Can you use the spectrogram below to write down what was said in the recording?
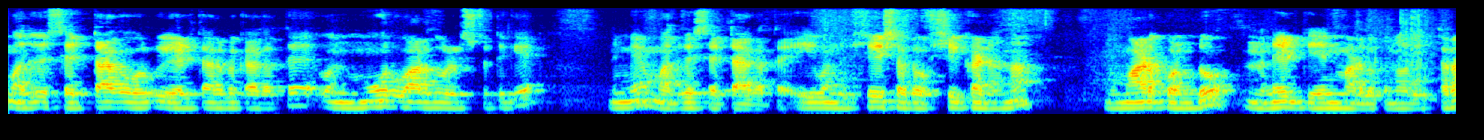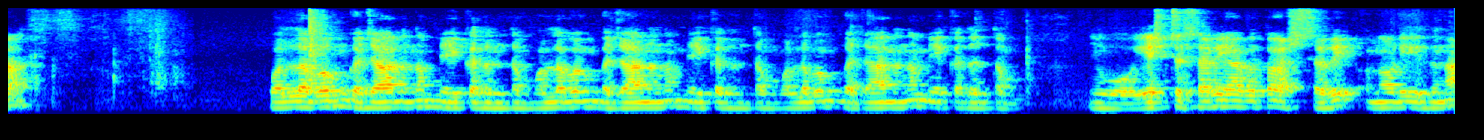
ಮದುವೆ ಸೆಟ್ ಆಗೋವರೆಗೂ ಹೇಳ್ತಾ ಇರಬೇಕಾಗತ್ತೆ. ಒಂದು ಮೂರು ವಾರದಷ್ಟೊತ್ತಿಗೆ ನಿಮಗೆ ಮದುವೆ ಸೆಟ್ ಆಗುತ್ತೆ. ಈ ಒಂದು ವಿಶೇಷ ದೋಷೀಕರಣನ ನೀವು ಮಾಡಿಕೊಂಡು ನಾನು ಹೇಳ್ತೀನಿ ಏನು ಮಾಡಬೇಕು ನೋಡಿ ಈ ಥರ ವಲ್ಲಭಂ ಗಜಾನನಂ ಏಕದಂತಂ, ವಲ್ಲಭಂ ಗಜಾನನಂ ಏಕದಂತಂ, ವಲ್ಲಭಂ ಗಜಾನನಂ ಏಕದಂತಂ. ನೀವು ಎಷ್ಟು ಸರಿ ಆಗುತ್ತೋ ಅಷ್ಟು ಸರಿ ನೋಡಿ ಇದನ್ನ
